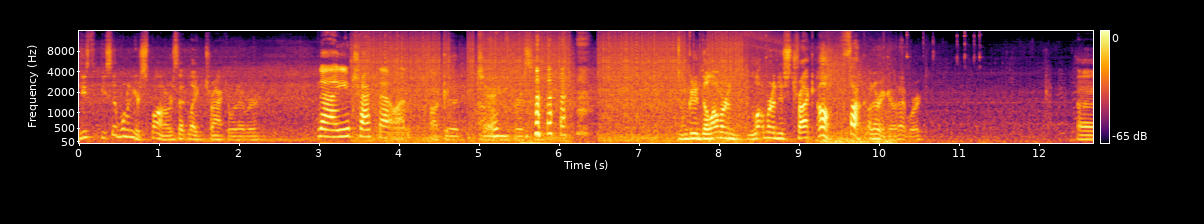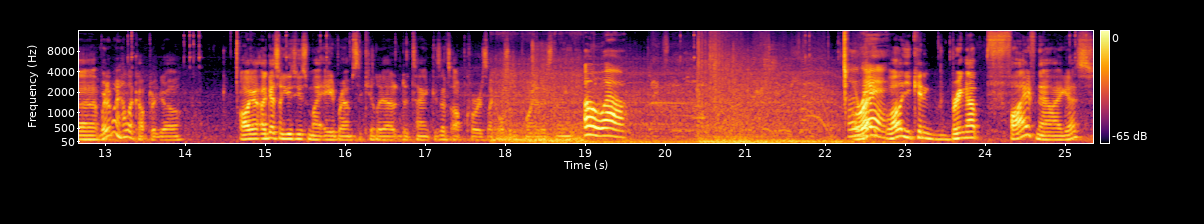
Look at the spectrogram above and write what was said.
you, you said one on your spawn, or is that like track or whatever? No, you tracked that one. Oh, good. Sure. I'm. I'm gonna do a lot more than, lot more than this track. Oh, fuck. Oh, there we go. That worked. Uh, where did my helicopter go? Oh, I I guess I'll use, use my Abrams to kill it out of the tank, because that's up course, like, also the point of this thing. Oh wow. Oh, Alright, well, you can bring up five now, I guess.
